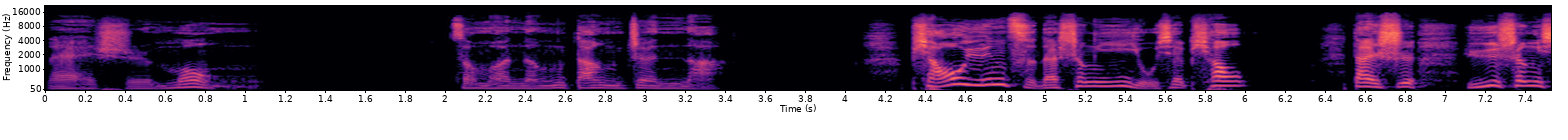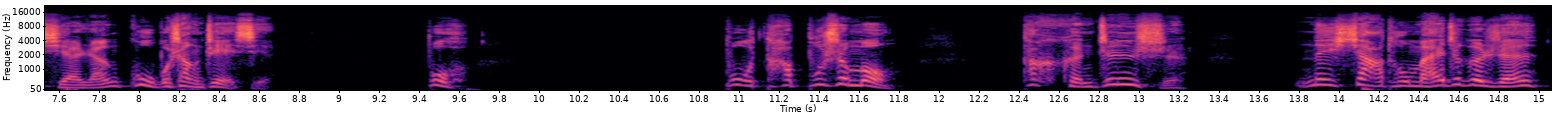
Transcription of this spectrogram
那是梦，怎么能当真呢？朴云子的声音有些飘，但是余生显然顾不上这些。不，不，他不是梦，他很真实。那下头埋着个人，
